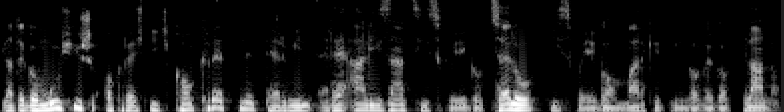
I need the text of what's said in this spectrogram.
Dlatego musisz określić konkretny termin realizacji swojego celu i swojego marketingowego planu.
